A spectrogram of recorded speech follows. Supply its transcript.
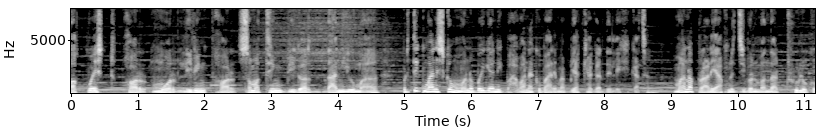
a quest for more living for something bigger than युमा प्रत्येक मानिसको मनोवैज्ञानिक भावनाको बारेमा व्याख्या गर्दै लेखेका छन्। मानव प्राणी आफ्नो जीवनभन्दा ठुलोको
